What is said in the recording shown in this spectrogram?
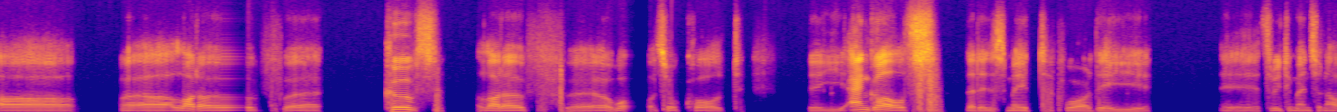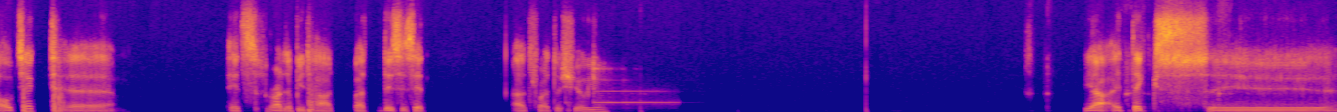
or uh, a lot of uh, curves, a lot of uh, what's so called the angles that is made for the three-dimensional object. It's rather a bit hard, but this is it. I'll try to show you. Yeah, it takes uh,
